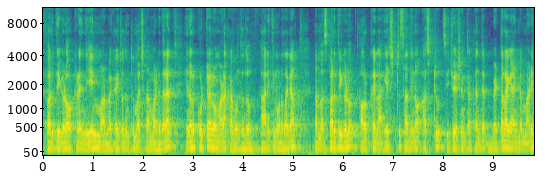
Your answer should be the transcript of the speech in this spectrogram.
ಸ್ಪರ್ಧಿಗಳು ಅವ್ರ ಕಡೆಯಿಂದ ಏನು ಮಾಡಬೇಕಾಯ್ತು ಅದನ್ನು ತುಂಬ ಚೆನ್ನಾಗಿ ಮಾಡಿದ್ದಾರೆ. ಏನಾದ್ರು ಕೊಟ್ಟರೆ ಮಾಡೋಕ್ಕಾಗುವಂಥದ್ದು ಆ ರೀತಿ ನೋಡಿದಾಗ ನಮ್ಮ ಸ್ಪರ್ಧಿಗಳು ಅವ್ರ ಕೈಲ ಎಷ್ಟು ಸಾಧ್ಯನೋ ಅಷ್ಟು ಸಿಚುವೇಶನ್ ತಕ್ಕಂತೆ ಬೆಟರಾಗಿ ಹ್ಯಾಂಡಲ್ ಮಾಡಿ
